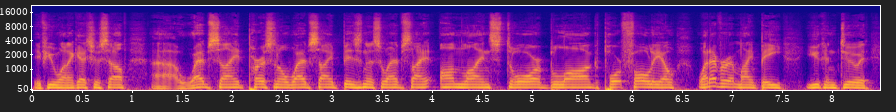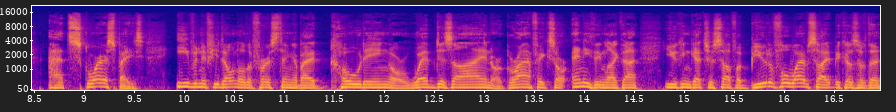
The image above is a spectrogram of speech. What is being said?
if you want to get yourself a website, personal website, business website, online store, blog, portfolio, whatever it might be, you can do it at Squarespace. Even if you don't know the first thing about coding or web design or graphics or anything like that, you can get yourself a beautiful website because of the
